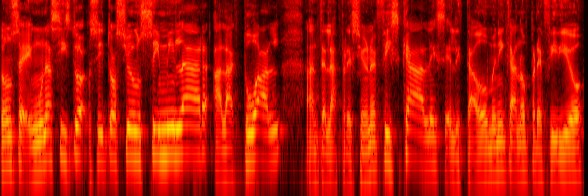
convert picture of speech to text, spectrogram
Entonces, en una situación similar a la actual, ante las presiones fiscales, el Estado dominicano prefirió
